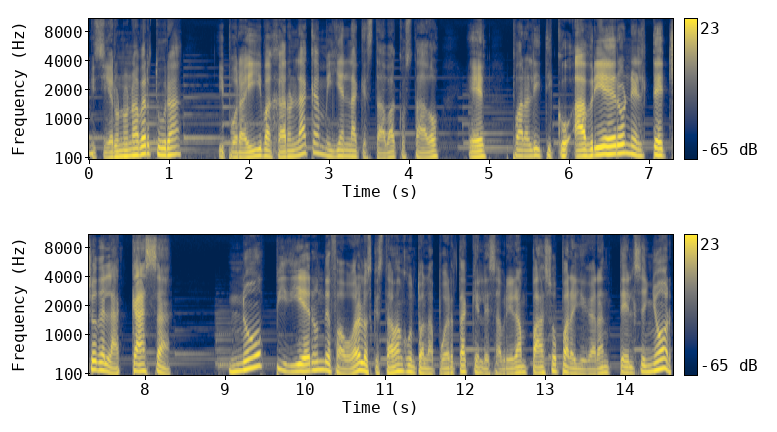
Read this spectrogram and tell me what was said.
hicieron una abertura y por ahí bajaron la camilla en la que estaba acostado el paralítico, abrieron el techo de la casa. No pidieron de favor a los que estaban junto a la puerta que les abrieran paso para llegar ante el Señor.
